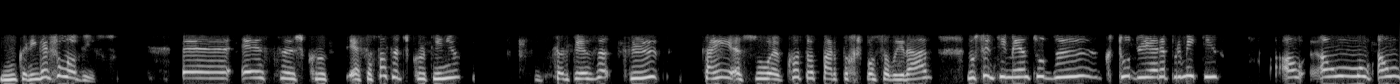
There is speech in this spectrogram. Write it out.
Nunca ninguém falou disso. Uh, essa, essa falta de escrutínio, de certeza que tem a sua contraparte de responsabilidade no sentimento de que tudo lhe era permitido a, um, a, um,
